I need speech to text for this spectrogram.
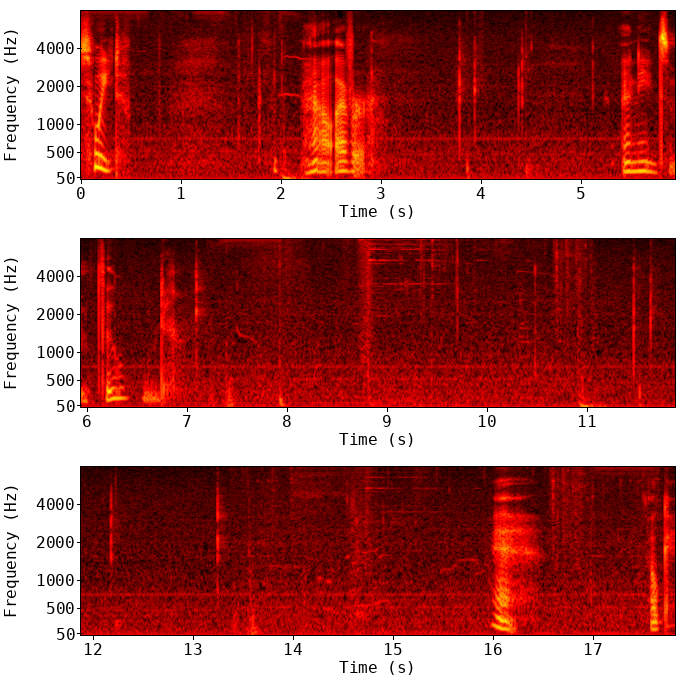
Sweet. However, I need some food. Yeah. Okay.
